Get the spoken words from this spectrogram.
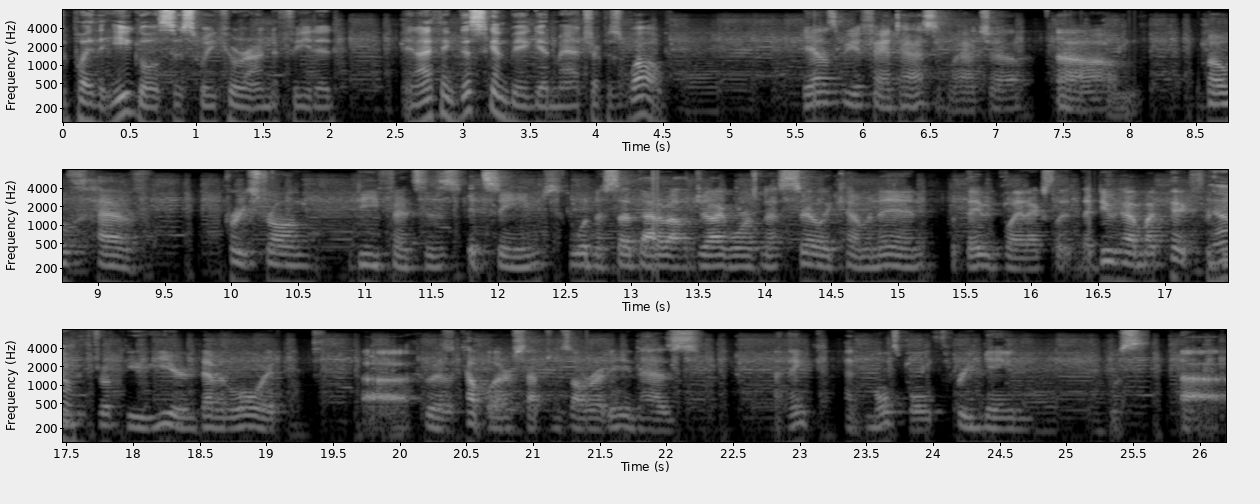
to play the Eagles this week, who are undefeated. And I think this is going to be a good matchup as well. Yeah, this will be a fantastic matchup. Um, both have pretty strong defenses, it seems. Wouldn't have said that about the Jaguars necessarily coming in, but they've been playing excellent. They do have my pick for no. defense rookie of the year, Devin Lloyd, uh, who has a couple interceptions already and has, I think, had multiple three game uh,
